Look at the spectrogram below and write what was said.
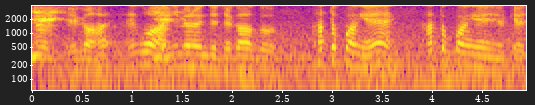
예, 예. 제가 하- 예, 아니면은 이제 제가 그 카톡방에 카톡방에 이렇게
